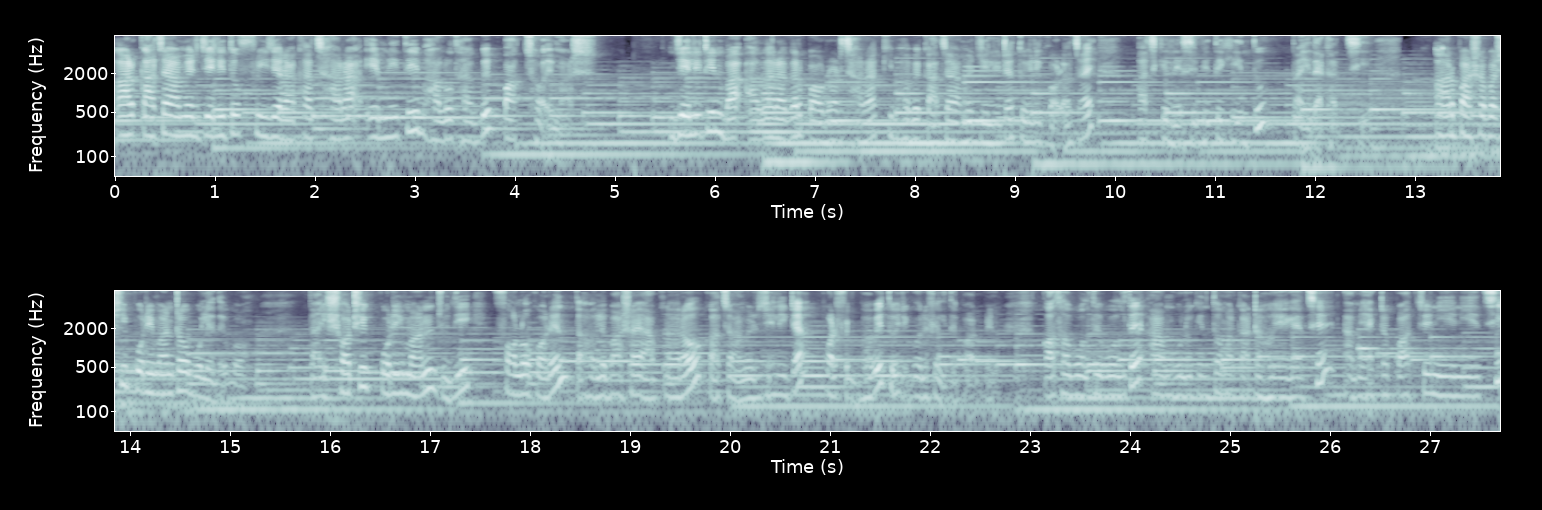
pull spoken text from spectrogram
আর কাঁচা আমের জেলি তো ফ্রিজে রাখা ছাড়া এমনিতেই ভালো থাকবে পাঁচ ছয় মাস। জেলিটিন বা আগার আগার পাউডার ছাড়া কীভাবে কাঁচা আমের জেলিটা তৈরি করা যায় আজকের রেসিপিতে কিন্তু তাই দেখাচ্ছি। আর পাশাপাশি পরিমাণটাও বলে দেব। তাই সঠিক পরিমাণ যদি ফলো করেন, তাহলে বাসায় আপনারাও কাঁচা আমের জেলিটা পারফেক্টভাবে তৈরি করে ফেলতে পারবেন। কথা বলতে বলতে আমগুলো কিন্তু আমার কাটা হয়ে গেছে। আমি একটা পাত্রে নিয়ে নিয়েছি।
